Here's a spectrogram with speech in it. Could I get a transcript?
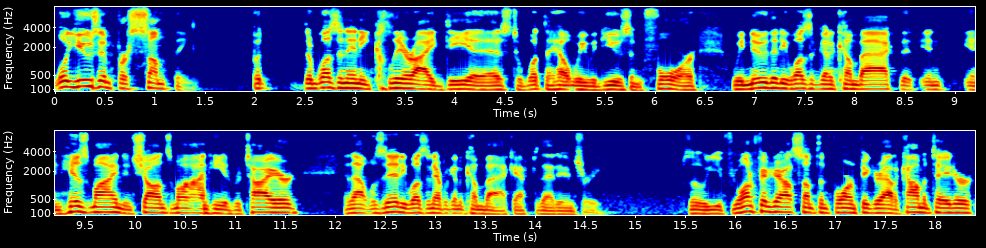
we'll use him for something, there wasn't any clear idea as to what the hell we would use him for. We knew that he wasn't going to come back. That in in his mind, in Shawn's mind, he had retired, and that was it. He wasn't ever going to come back after that injury. So if you want to figure out something for him, figure out a commentator,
